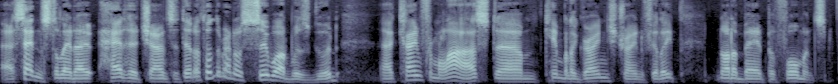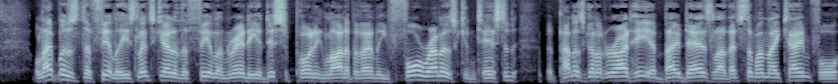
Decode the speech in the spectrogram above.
Uh, Satin Stiletto had her chance at that. I thought the run of Suwad was good. Uh, came from last, um, Kembla Grange trained filly. Not a bad performance. Well, that was the fillies. Let's go to the Feeling Ready. A disappointing lineup of only four runners contested, but punters got it right here. Bo Dazzler, that's the one they came for.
